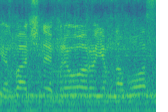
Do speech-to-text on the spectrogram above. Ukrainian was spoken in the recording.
як бачите, приоруємо навоз.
